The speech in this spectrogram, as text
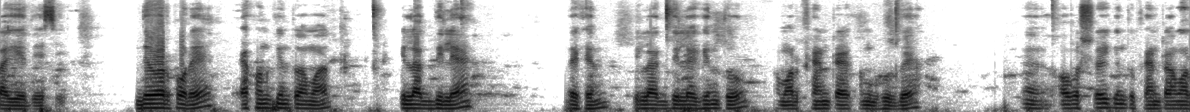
লাগিয়ে দিয়েছি। দেওয়ার পরে এখন কিন্তু আমার প্লাগ দিলে দেখেন প্লাগ দিলে কিন্তু আমার ফ্যানটা এখন ঘুরবে। হ্যাঁ, অবশ্যই কিন্তু ফ্যানটা আমার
